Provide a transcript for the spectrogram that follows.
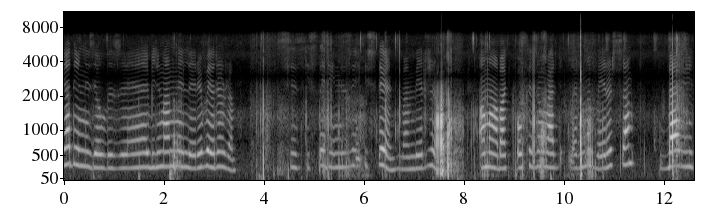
ya deniz yıldızı bilmem neleri veririm. Siz istediğinizi isteyin ben veririm. Ama bak o kızın verdiklerini verirsem belki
